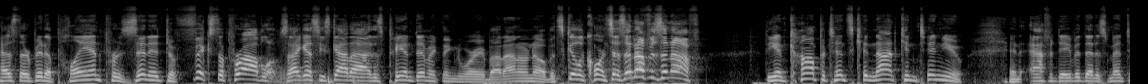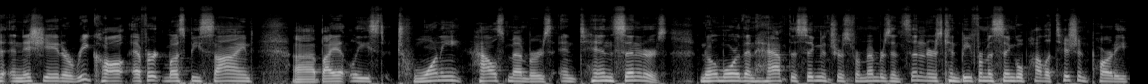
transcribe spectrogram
has there been a plan presented to fix the problems? I guess he's got uh, this pandemic thing to worry about. I don't know. But Skillicorn says enough is enough. The incompetence cannot continue. An affidavit that is meant to initiate a recall effort must be signed uh, by at least 20 House members and 10 senators. No more than half the signatures from members and senators can be from a single politician party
